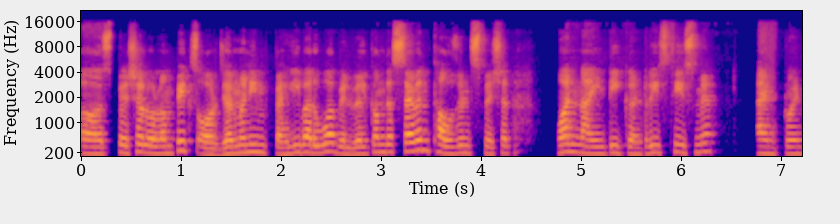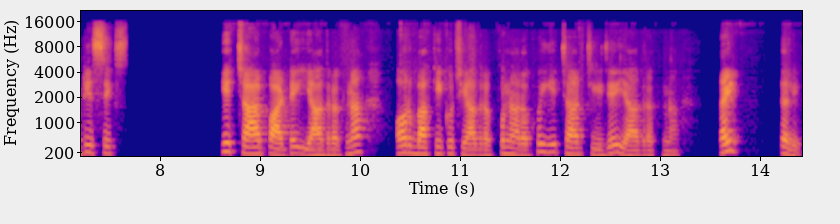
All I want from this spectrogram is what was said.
special Olympics और जर्मनी में पहली बार हुआ. Will welcome the 7000 special 190 countries थी इसमें एंड 26 ये चार पार्टे याद रखना और बाकी कुछ याद रखो ना रखो, ये चार चीज़ें याद रखना राइट चलिए।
